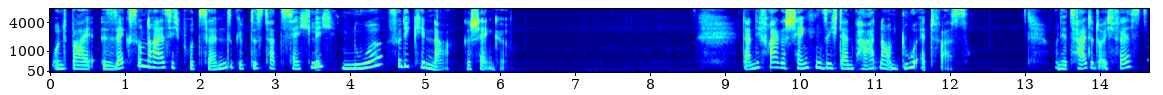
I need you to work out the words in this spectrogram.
Und bei 36 Prozent gibt es tatsächlich nur für die Kinder Geschenke. Dann die Frage, schenken sich dein Partner und du etwas? Und jetzt haltet euch fest,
